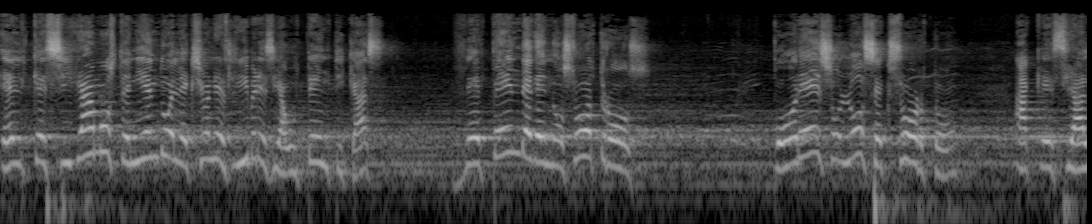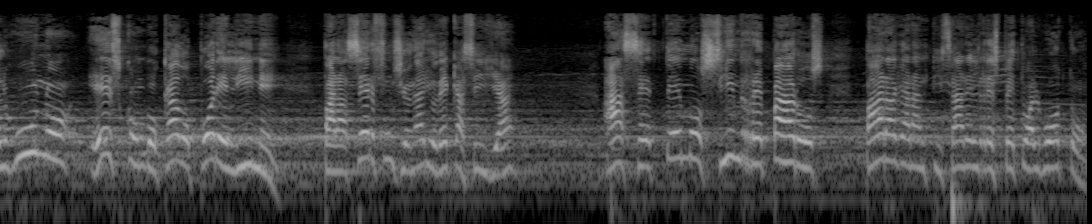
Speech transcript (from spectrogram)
El que sigamos teniendo elecciones libres y auténticas depende de nosotros. Por eso los exhorto a que si alguno es convocado por el INE para ser funcionario de casilla, aceptemos sin reparos para garantizar el respeto al voto.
